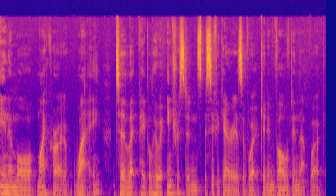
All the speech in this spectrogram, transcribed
in a more micro way to let people who are interested in specific areas of work get involved in that work.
